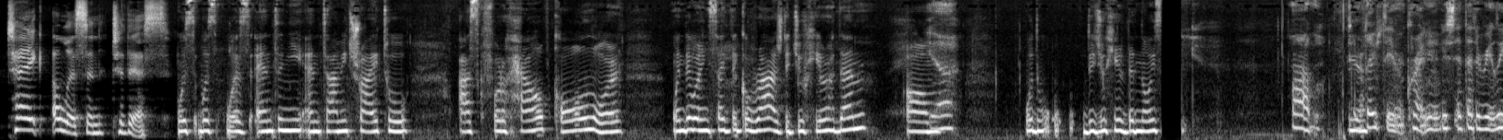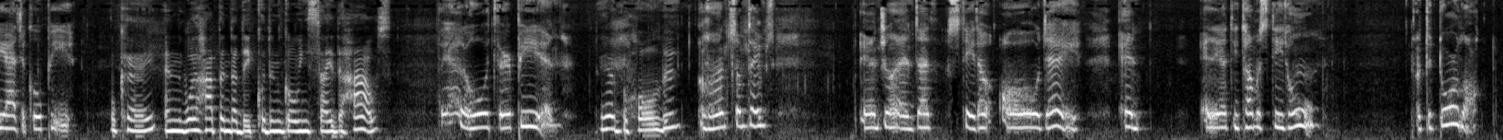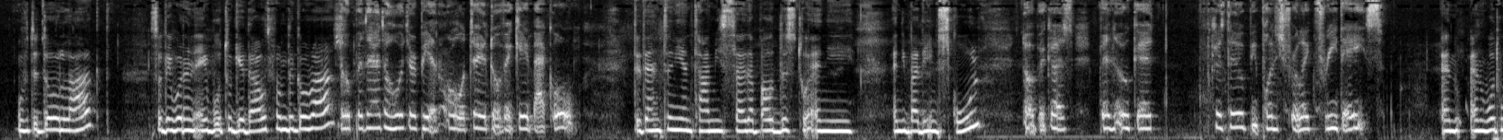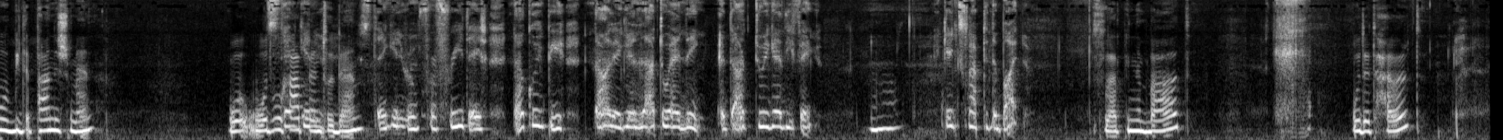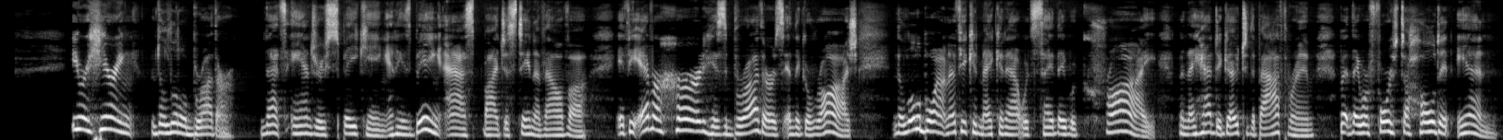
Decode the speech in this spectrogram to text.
Take a listen to this. Was was was Anthony and Tommy try to ask for help, call, or when they were inside the garage? Did you hear them? Um, yeah. What did you hear the noise? Mom, sometimes yeah. they were crying and they said that they really had to go pee. Okay, and what happened that they couldn't go inside the house? They had to hold their pee in. They had to hold it? Uh-huh. Sometimes Angela and Dad stayed out all day, and and Auntie Thomas stayed home with the door locked. With the door locked? So they weren't able to get out from the garage? No, but they had to hold their pee in all day until they came back home. Did Anthony and Tommy said about this to any anybody in school? No, because then they'll get because they will be punished for like three days. And and what will be the punishment? What what will happen to them? Staying in room for three days, not going to be nodding and not doing anything and not doing anything. Mm-hmm. Getting slapped in the butt. Slapped in the butt? Would it hurt? You are hearing the little brother. That's Andrew speaking, and he's being asked by Justina Valva if he ever heard his brothers in the garage. The little boy, I don't know if you can make it out, would say they would cry when they had to go to the bathroom, but they were forced to hold it in.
